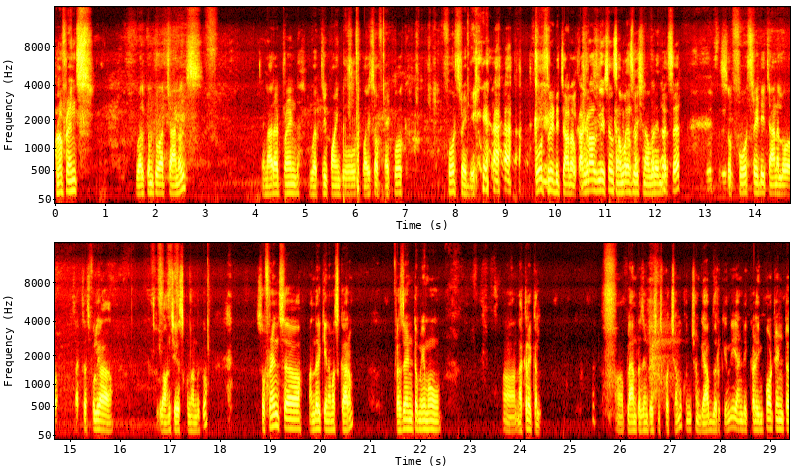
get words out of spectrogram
Hello friends, welcome to our channels. Nara Trend, Web 3.0, Voice of Network, Force Ready. Force ready channel congratulations Congratulations Amarinder sir. So force ready channel సక్సెస్ఫుల్గా launch చేసుకున్నందుకు. So friends అందరికీ నమస్కారం. Present మేము ఆ, Nakrekal plan ప్రజెంటేషన్స్కి వచ్చాము కొంచెం gap దొరికింది. And ఇక్కడ ఇంపార్టెంట్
